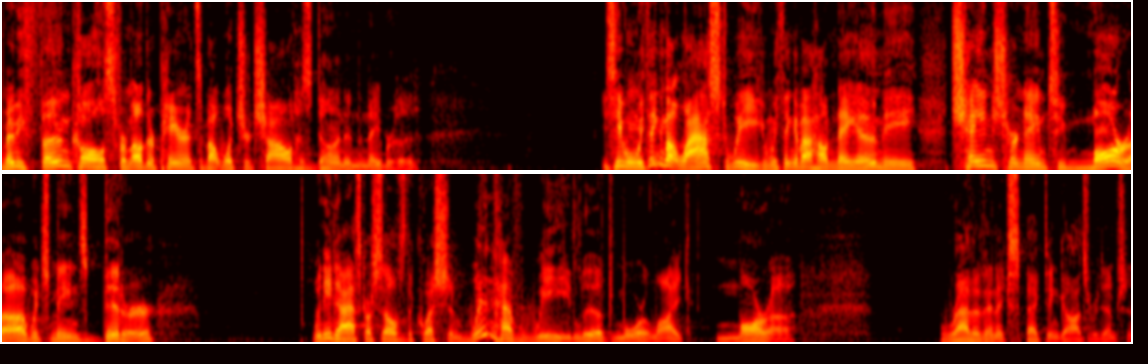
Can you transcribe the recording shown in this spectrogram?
maybe phone calls from other parents about what your child has done in the neighborhood. You see, when we think about last week and we think about how Naomi changed her name to Mara, which means bitter, we need to ask ourselves the question when have we lived more like Mara rather than expecting God's redemption?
